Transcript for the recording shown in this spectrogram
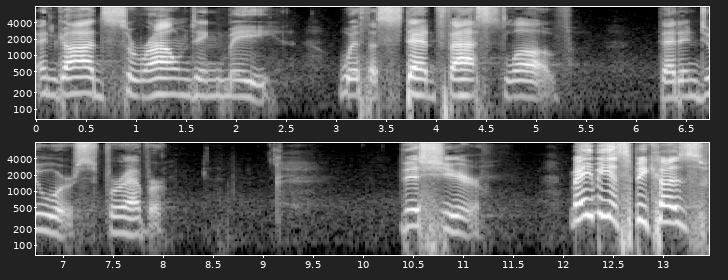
and God surrounding me with a steadfast love that endures forever. This year, maybe it's because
